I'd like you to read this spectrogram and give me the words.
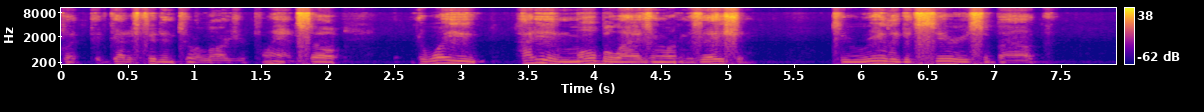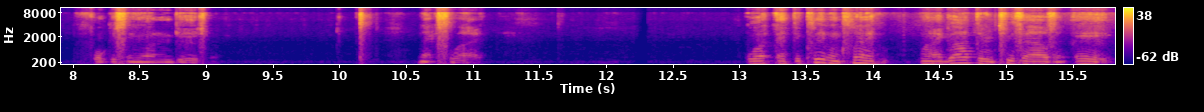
but they've got to fit into a larger plan. So the way you, how do you mobilize an organization to really get serious about focusing on engagement? Next slide. Well, at the Cleveland Clinic, when I got there in 2008,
